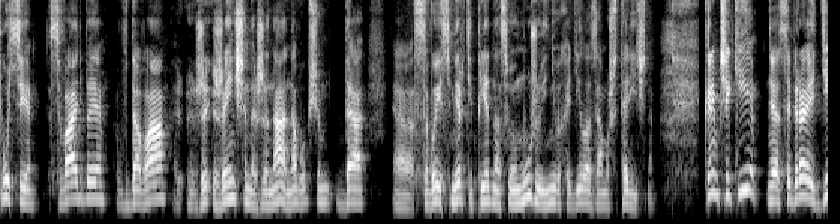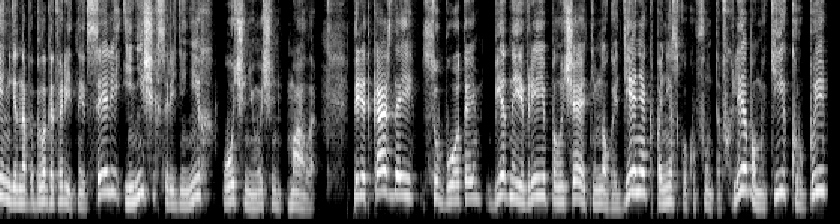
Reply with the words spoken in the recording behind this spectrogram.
после свадьбы вдова, женщина, жена, она, в общем, до э, своей смерти предана своему мужу и не выходила замуж вторично. Крымчаки э, собирают деньги на благотворительные цели, и нищих среди них очень и очень мало. Перед каждой субботой бедные евреи получают немного денег, по несколько фунтов хлеба, муки, крупы,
